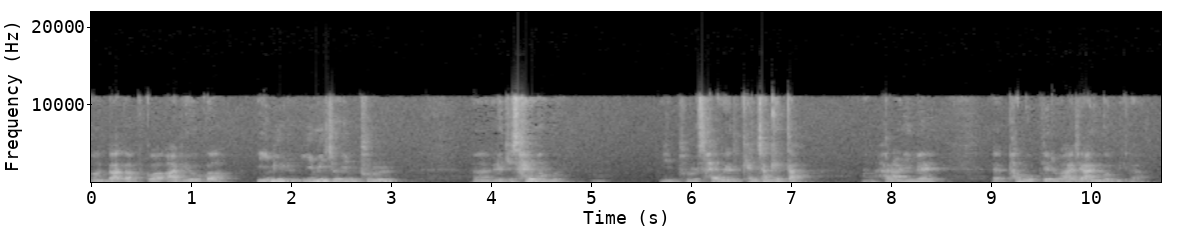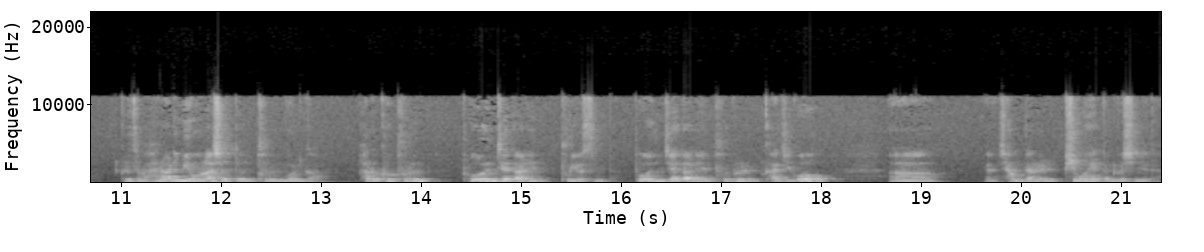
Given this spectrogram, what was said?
어, 나답과 아비오가 임의, 임의적인 불을 어, 이렇게 사용한 거예요. 이 불을 사용해도 괜찮겠다. 하나님의 방법대로 하지 않은 겁니다. 그렇지만 하나님이 원하셨던 불은 뭔가? 바로 그 불은 번제단의 불이었습니다. 번제단의 불을 가지고 어, 향단을 피워했던 것입니다.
